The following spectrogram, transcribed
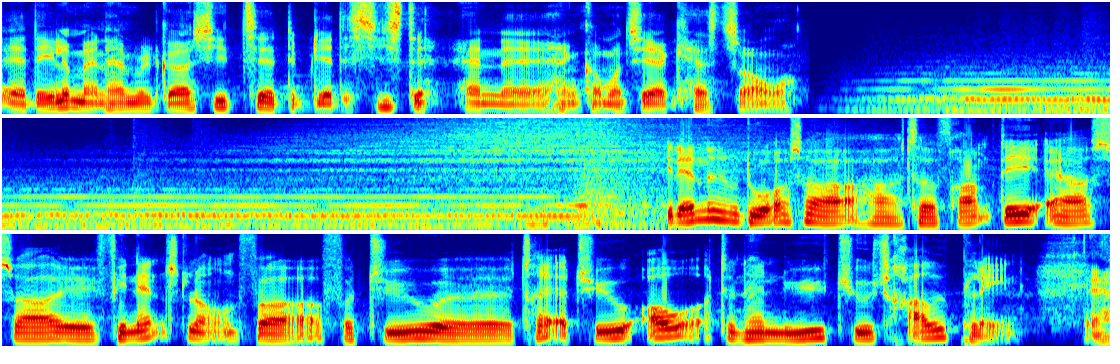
at, Ellemann han vil gøre sit til, at det bliver det sidste, han, øh, han kommer til at kaste sig over. Et andet, du også har, har taget frem, det er så øh, finansloven for, for 2023 og den her nye 2030-plan. Ja.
